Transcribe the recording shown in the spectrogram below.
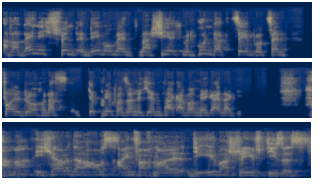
Aber wenn ich es finde, in dem Moment marschiere ich mit 110 Prozent voll durch. Und das gibt mir persönlich jeden Tag einfach mega Energie. Hammer. Ich höre daraus einfach mal die Überschrift dieses,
